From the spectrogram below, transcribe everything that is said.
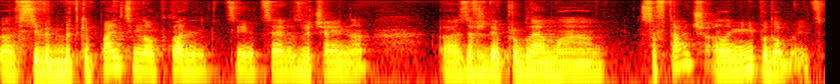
е, всі відбитки пальців на обкладинці. Це, звичайно, е, завжди проблема софтач, але мені подобається.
